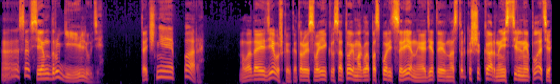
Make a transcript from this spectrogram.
а совсем другие люди. Точнее, пара. Молодая девушка, которая своей красотой могла поспорить с Иреной, одетая в настолько шикарное и стильное платье,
